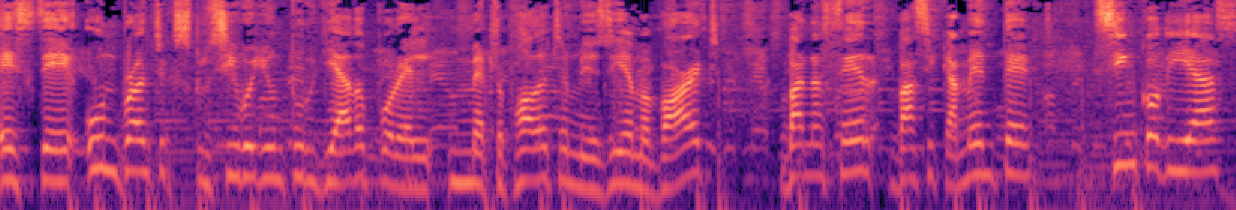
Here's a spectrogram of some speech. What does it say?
este, un brunch exclusivo y un tour guiado por el Metropolitan Museum of Art. Van a ser básicamente cinco días,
